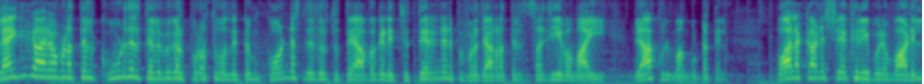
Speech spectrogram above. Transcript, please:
ലൈംഗികാരോപണത്തിൽ കൂടുതൽ തെളിവുകൾ പുറത്തു വന്നിട്ടും കോൺഗ്രസ് നേതൃത്വത്തെ അവഗണിച്ച് തെരഞ്ഞെടുപ്പ് പ്രചാരണത്തിൽ സജീവമായി രാഹുൽ മങ്കൂട്ടത്തിൽ. പാലക്കാട് ശേഖരീപുരം വാർഡിൽ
